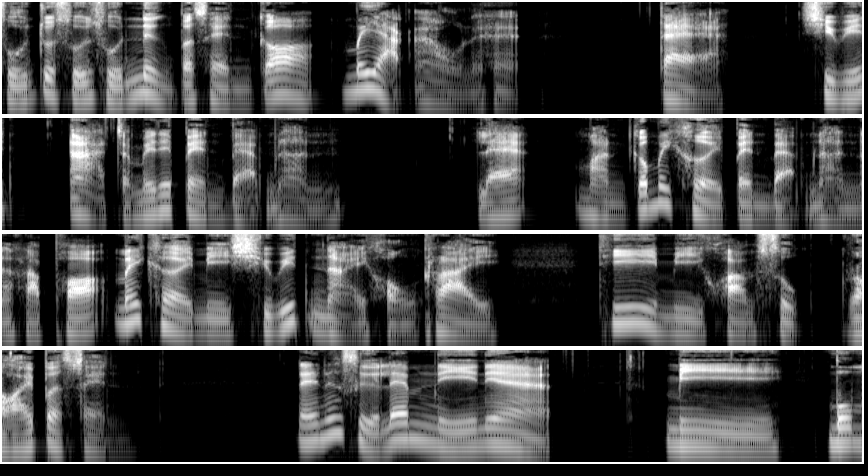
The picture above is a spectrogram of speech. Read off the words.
ศูนย์จุดศูนย์ศูนย์หนึ่งเปอร์เซ็นต์ก็ไม่อยากเอานะฮะ แต่ชีวิตอาจจะไม่ได้เป็นแบบนั้น และมันก็ไม่เคยเป็นแบบนั้นนะครับ เพราะไม่เคยมีชีวิตไหนของใคร ที่มีความสุขร้อยเปอร์เซ็นต์ในหนังสือเล่มนี้เนี่ยมีมุม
